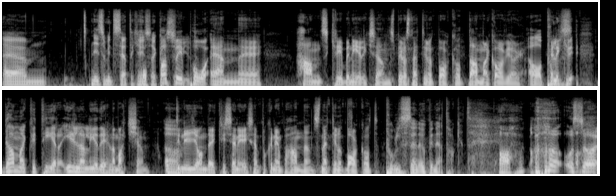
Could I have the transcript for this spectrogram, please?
Ehm, ni som inte sett det kan ju Hoppas vi på en eh, Hans Kreben Eriksen, spelar snett inåt bakåt, Danmark avgör. Ja, Eller Danmark kvitterar, Irland leder hela matchen. Ja. 89 Christian Eriksen plockar ner på handen, snett inåt bakåt. pulsen upp i nättaket. Ja. och så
